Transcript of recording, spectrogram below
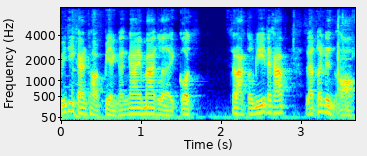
วิธีการถอดเปลี่ยนก็ง่ายมากเลย กดสลักตรงนี้นะครับ แล้วก็ดึงออก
